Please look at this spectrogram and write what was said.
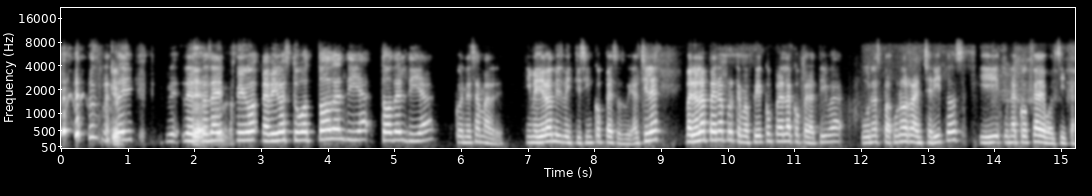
después ¿Qué? de ahí, de- después de ahí, mi amigo, mi amigo estuvo todo el día, todo el día con esa madre. Y me dieron mis 25 pesos, güey. Al chile valió la pena porque me fui a comprar en la cooperativa unos, unos rancheritos y una coca de bolsita.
